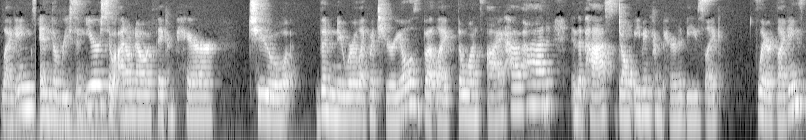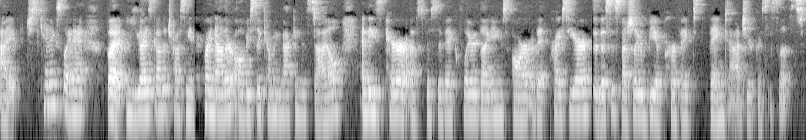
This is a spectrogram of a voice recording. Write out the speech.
leggings in the recent years, so I don't know if they compare to the newer like materials, but like the ones I have had in the past don't even compare to these like flared leggings. I just can't explain it, but you guys gotta trust me. Right now they're obviously coming back into style and these pair of specific flared leggings are a bit pricier. So this especially would be a perfect thing to add to your Christmas list.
